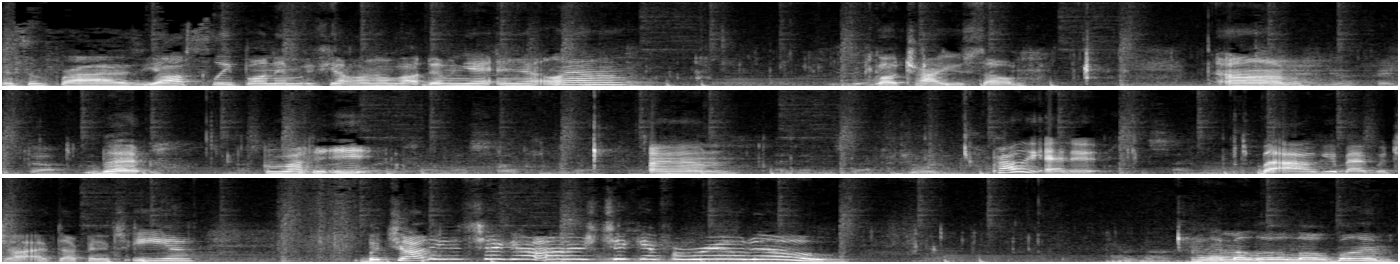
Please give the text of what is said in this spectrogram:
and some fries. Y'all sleep on them if y'all don't know about them yet in Atlanta. Go try you some. Um, but I'm about to eat. Um, probably edit, but I'll get back with y'all after I finish eating. But y'all need to check out Otter's Chicken for real though. I like my little low bun.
